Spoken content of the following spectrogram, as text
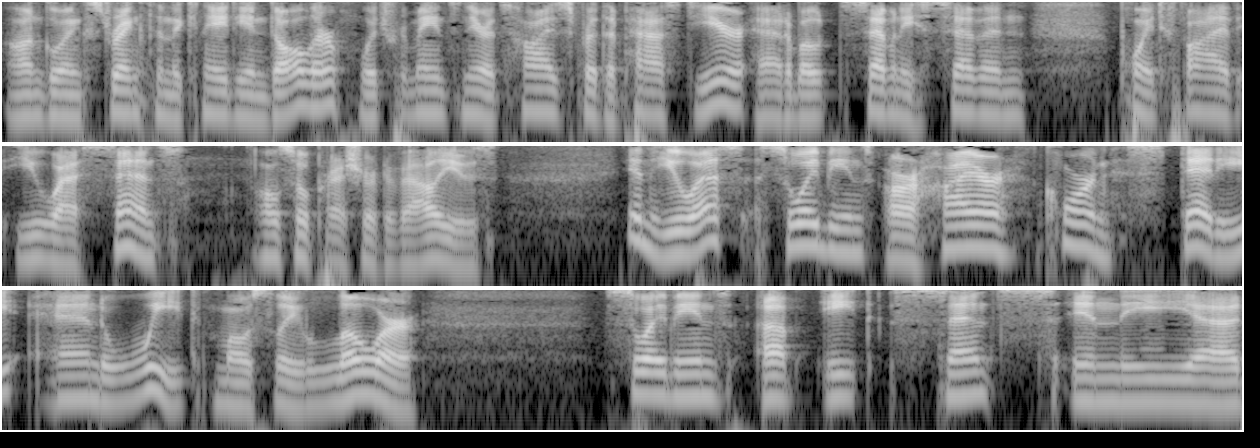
Ongoing strength in the Canadian dollar, which remains near its highs for the past year at about 77.5 US cents, also pressured values. In the US, soybeans are higher, corn steady, and wheat mostly lower. Soybeans up 8 cents in the uh,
